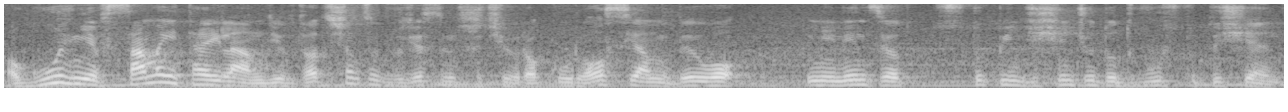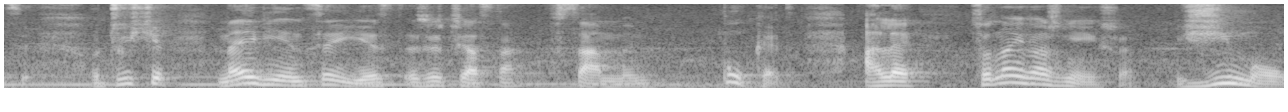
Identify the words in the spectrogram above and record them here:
Ogólnie w samej Tajlandii w 2023 roku Rosjan było mniej więcej od 150 do 200 tysięcy. Oczywiście najwięcej jest rzecz jasna w samym Phuket. Ale co najważniejsze, zimą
